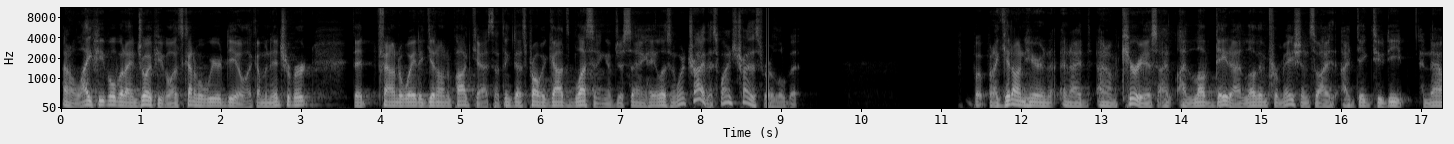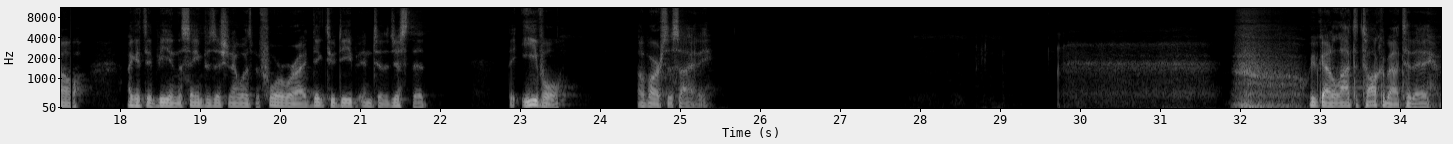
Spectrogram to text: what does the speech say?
I don't like people, but I enjoy people. It's kind of a weird deal. Like I'm an introvert that found a way to get on a podcast. I think that's probably God's blessing of just saying, "Hey, listen, want to try this. Why don't you try this for a little bit?" But but I get on here and and I and I'm curious. I I love data. I love information. So I I dig too deep, and now I get to be in the same position I was before, where I dig too deep into the, just the the evil of our society. We've got a lot to talk about today,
